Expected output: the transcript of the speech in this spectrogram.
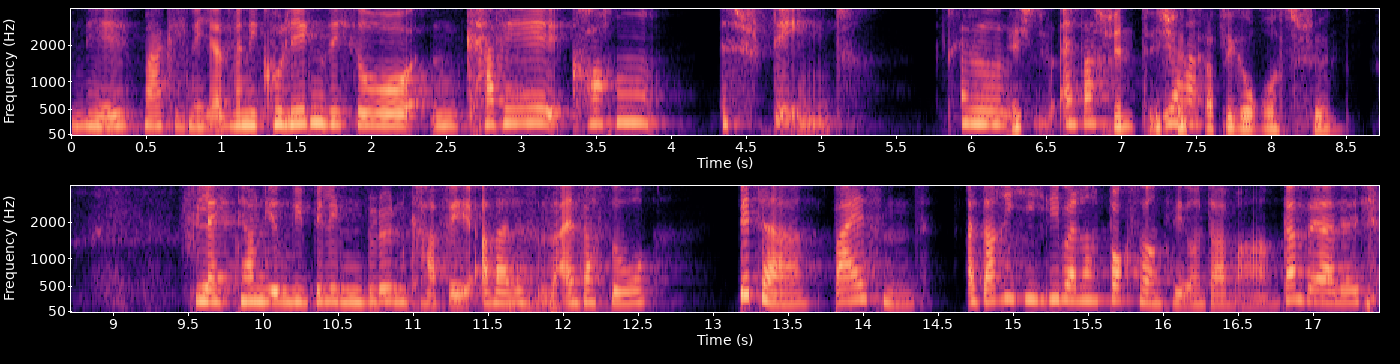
nee, mag ich nicht. Also wenn die Kollegen sich so einen Kaffee kochen es stinkt. Also Echt? es ist einfach. Ich finde ich ja. find Kaffeegeruch schön. Vielleicht haben die irgendwie billigen, blöden Kaffee, aber das ist einfach so bitter, beißend. Also da rieche ich lieber nach Boxhornklee unterm Arm, ganz ehrlich.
